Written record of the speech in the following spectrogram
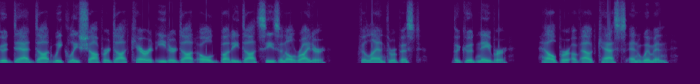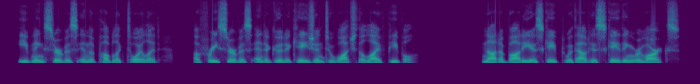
Good Dad. Weekly Shopper. Carrot Eater. Old Buddy. Seasonal Writer, Philanthropist, The Good Neighbor, Helper of Outcasts and Women, Evening Service in the Public Toilet, a free service and a good occasion to watch the life people. Not a body escaped without his scathing remarks.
